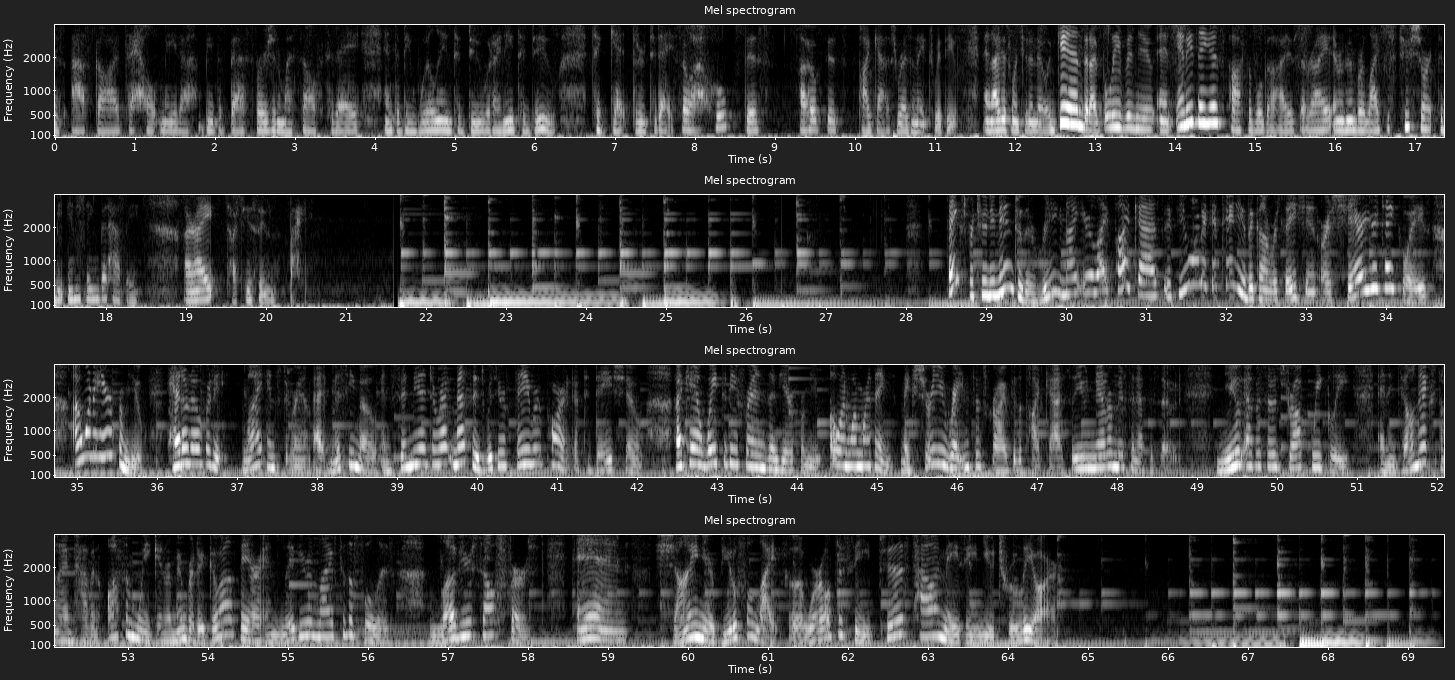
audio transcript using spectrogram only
just ask God to help me to be the best version of myself today and to be willing to do what I need to do to get through today. So I hope this I hope this podcast resonates with you. And I just want you to know again that I believe in you and anything is possible, guys. All right. And remember, life is too short to be anything but happy. All right. Talk to you soon. Bye. For tuning in to the Reignite Your Light podcast. If you want to continue the conversation or share your takeaways, I want to hear from you. Head on over to my Instagram at Missy Mo and send me a direct message with your favorite part of today's show. I can't wait to be friends and hear from you. Oh, and one more thing make sure you rate and subscribe to the podcast so you never miss an episode. New episodes drop weekly. And until next time, have an awesome week and remember to go out there and live your life to the fullest. Love yourself first and shine your beautiful light for the world to see just how amazing you truly are.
